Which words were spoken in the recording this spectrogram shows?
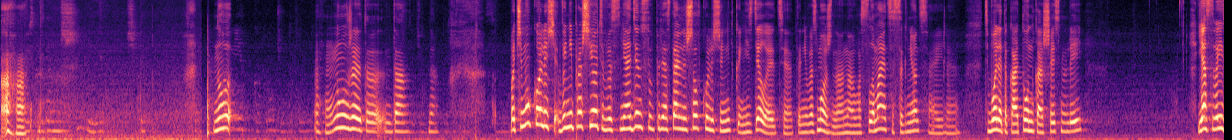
Ага. Ну, угу. ну уже это, да, да. Почему колющий? Вы не прошьете, вы ни один супериостальный шов колющей ниткой не сделаете. Это невозможно. Она у вас сломается, согнется. Или... Тем более такая тонкая, 6 нулей. Я свои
